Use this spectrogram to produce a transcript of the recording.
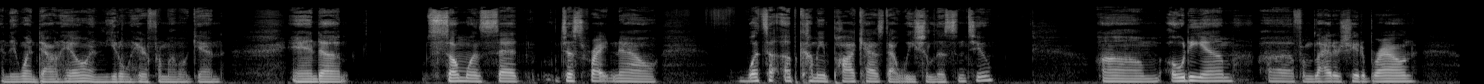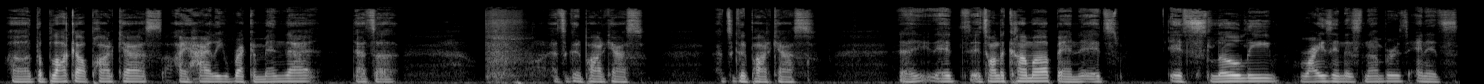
and they went downhill, and you don't hear from them again. And uh, someone said just right now, what's an upcoming podcast that we should listen to? Um, ODM uh, from Lighter Shade of Brown, uh, the Blockout podcast. I highly recommend that. That's a that's a good podcast. That's a good podcast. Uh, it's it's on the come up and it's it's slowly rising its numbers and it's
